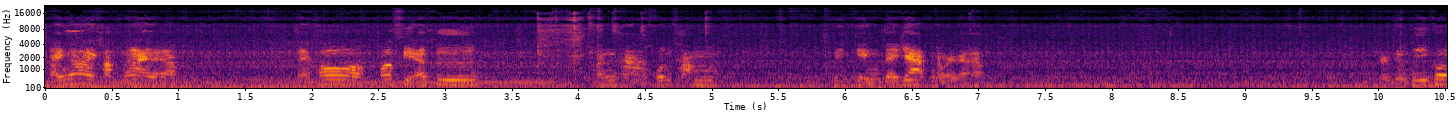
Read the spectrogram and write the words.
ใช้ง่ายขับง่ายนะครับ แต่ข้อข้อเสียคือมันหาคนทำเก่งๆได้ยากหน่อยนะครับ แต่เดี๋ยวนี้ก็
